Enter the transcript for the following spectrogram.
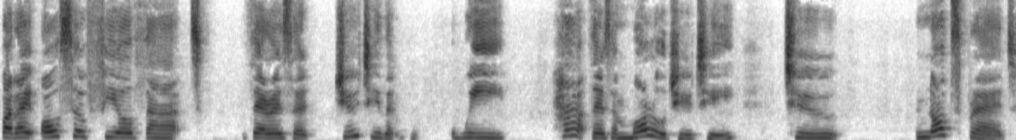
But I also feel that there is a duty that we have, there's a moral duty to not spread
